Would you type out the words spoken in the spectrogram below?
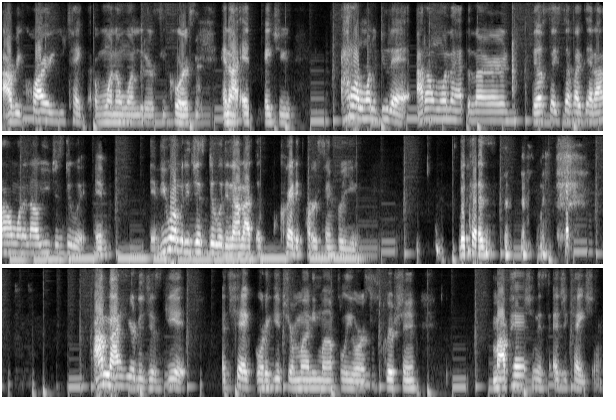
I require you take a one-on-one literacy course and I educate you. I don't want to do that. I don't want to have to learn. They'll say stuff like that. I don't want to know. You just do it. If if you want me to just do it, then I'm not the credit person for you because I'm not here to just get a check or to get your money monthly or a subscription. My passion is education.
